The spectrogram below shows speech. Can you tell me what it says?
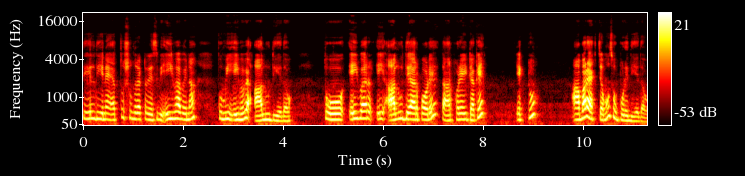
তেল দিয়ে না, এত সুন্দর একটা রেসিপি এইভাবে না তুমি এইভাবে আলু দিয়ে দাও। তো এইবার এই আলু দেওয়ার পরে তারপরে এইটাকে একটু আবার এক চামচ উপরে দিয়ে দাও।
